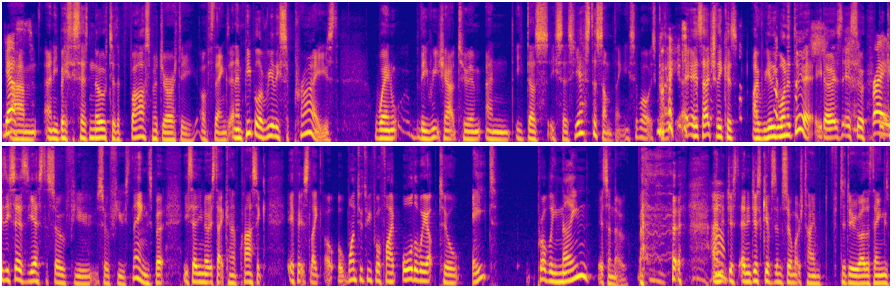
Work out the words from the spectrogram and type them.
Yes. Um, and he basically says no to the vast majority of things, and then people are really surprised when they reach out to him and he does he says yes to something he said well it's right. it, it's actually because i really want to do it you know it's, it's so right. because he says yes to so few so few things but he said you know it's that kind of classic if it's like oh, one two three four five all the way up till eight probably nine it's a no and oh. it ah. just and it just gives him so much time to do other things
